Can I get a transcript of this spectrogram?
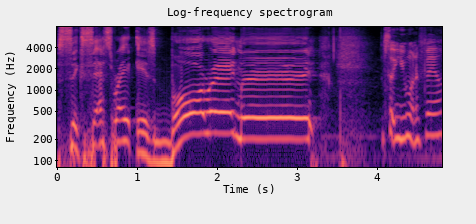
success rate is boring me. So you want to fail?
